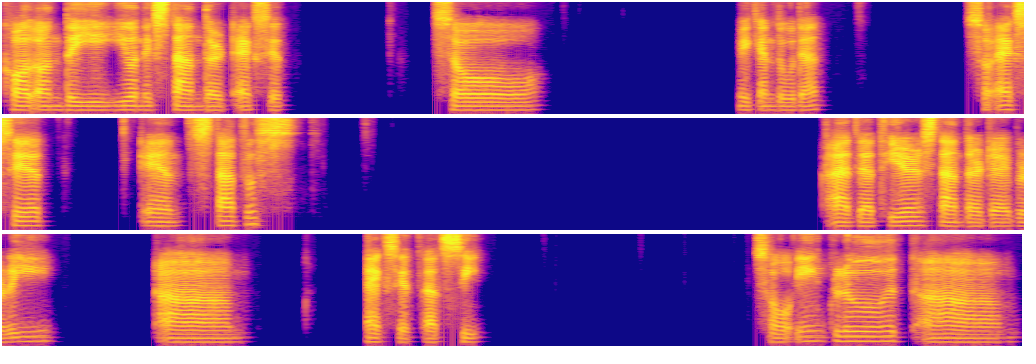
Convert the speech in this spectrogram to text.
call on the Unix standard exit. So we can do that. So exit and status. Add that here, standard library, um, exit.c. So include um,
